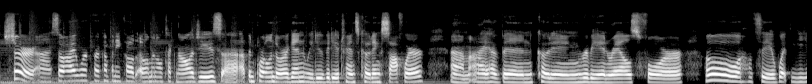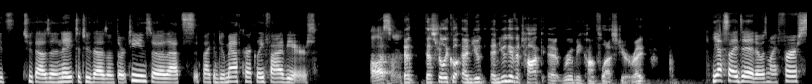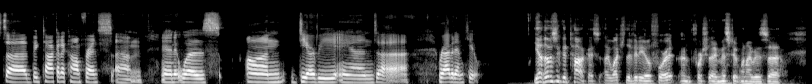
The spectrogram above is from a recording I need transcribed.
Sure. Uh, so I work for a company called Elemental Technologies uh, up in Portland, Oregon. We do video transcoding software. Um, I have been coding Ruby and Rails for oh, let's see, what it's 2008 to 2013. So that's if I can do math correctly, five years. Awesome. That, that's really cool. And you and you gave a talk at RubyConf last year, right? Yes, I did. It was my first uh, big talk at a conference, um, and it was on DRB and uh, RabbitMQ. Yeah, that was a good talk. I watched the video for it. Unfortunately, I missed it when I was uh,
